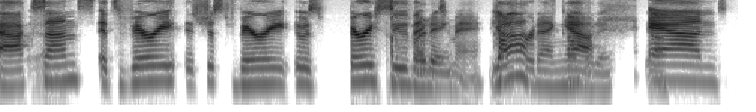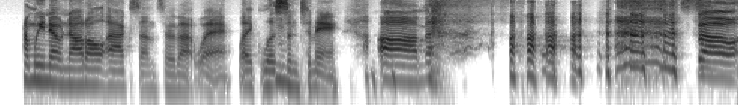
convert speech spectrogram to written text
accents. Yeah. It's very, it's just very, it was very soothing comforting. to me. Yeah. Comforting. Yeah. comforting. yeah. And, and we know not all accents are that way. Like, listen to me. Um, so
